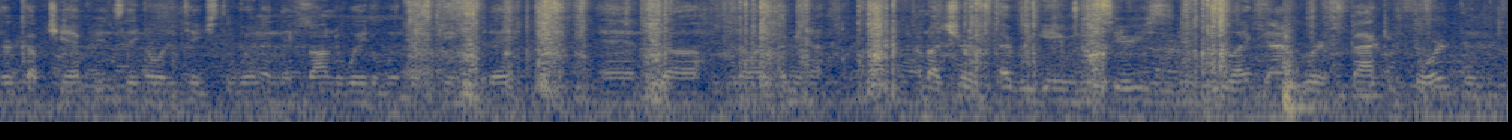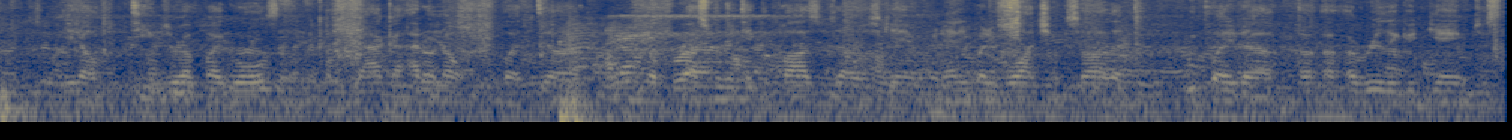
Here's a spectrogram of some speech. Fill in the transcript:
they're cup champions. They know what it takes to win, and they found a way to win this game today. And uh, you know, I, I mean, I'm not sure if every game in this series is going to be like that, where it's back and forth, and you know, teams are up by goals and then it comes back. I, I don't know, but uh, you know, for us, we're to take the positives out of this game. I mean, anybody watching saw that we played a, a, a really good game. Just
